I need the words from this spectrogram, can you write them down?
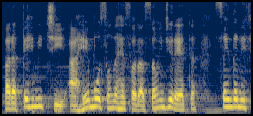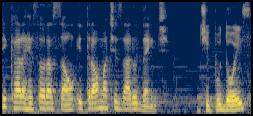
para permitir a remoção da restauração indireta sem danificar a restauração e traumatizar o dente. Tipo 2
